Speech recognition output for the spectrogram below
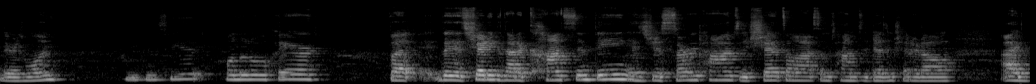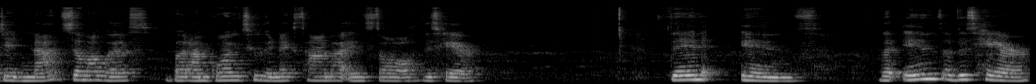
There's one. You can see it. One little hair. But the shedding is not a constant thing. It's just certain times it sheds a lot. Sometimes it doesn't shed at all. I did not seal my wefts, but I'm going to the next time I install this hair. Thin ends. The ends of this hair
